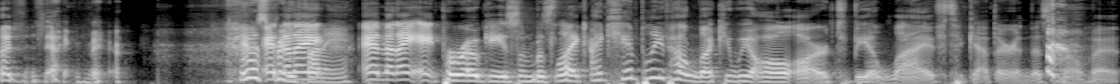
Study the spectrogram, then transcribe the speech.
a nightmare. It was and pretty then funny. I and then I ate pierogies and was like, I can't believe how lucky we all are to be alive together in this moment.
